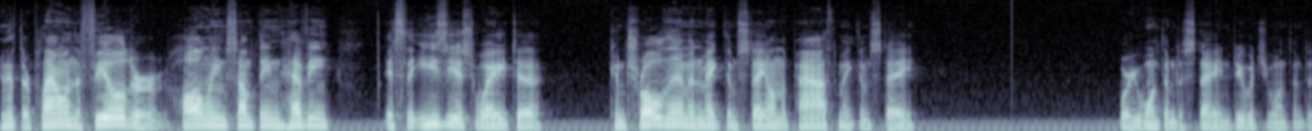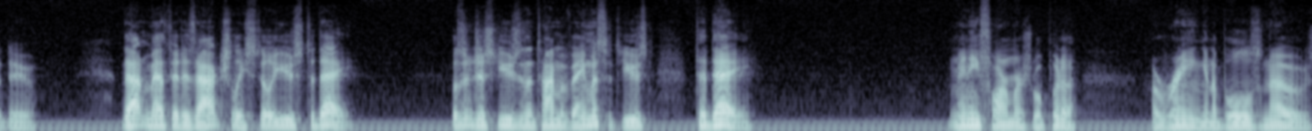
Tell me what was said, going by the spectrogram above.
and if they're plowing the field or hauling something heavy, it's the easiest way to control them and make them stay on the path, make them stay where you want them to stay and do what you want them to do. That method is actually still used today. It wasn't just used in the time of Amos, it's used today. Many farmers will put a, a ring in a bull's nose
